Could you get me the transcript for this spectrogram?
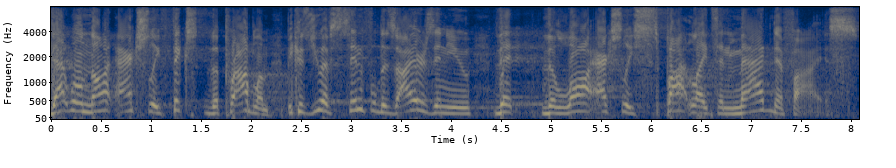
that will not actually fix the problem because you have sinful desires in you that the law actually spotlights and magnifies.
